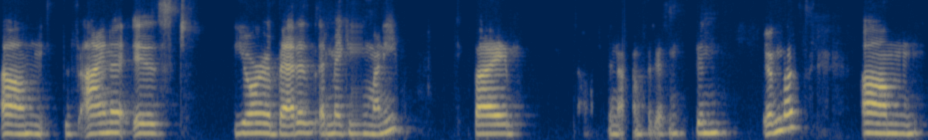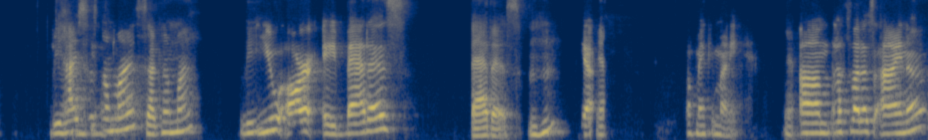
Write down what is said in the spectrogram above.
Um, ähm, das eine ist You're a Badass at Making Money bei, den Namen vergessen, bin irgendwas. Um, ähm, Wie heißt es nochmal? Sag nochmal. Wie? You are a Badass. Badass. Mhm. Ja. ja. Of Making Money. Ja. Um, ähm, das war das eine.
